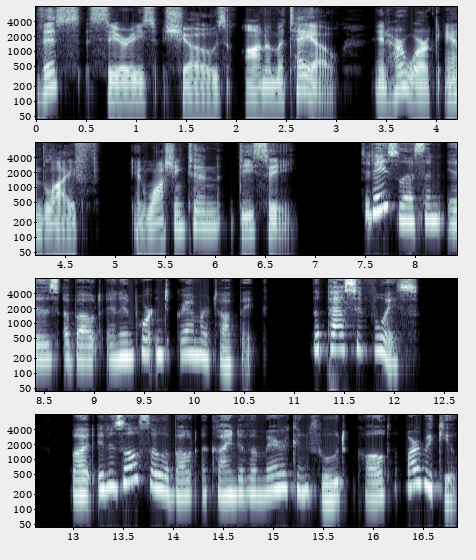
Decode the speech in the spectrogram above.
This series shows Anna Mateo in her work and life in Washington, D.C. Today's lesson is about an important grammar topic, the passive voice. But it is also about a kind of American food called barbecue.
